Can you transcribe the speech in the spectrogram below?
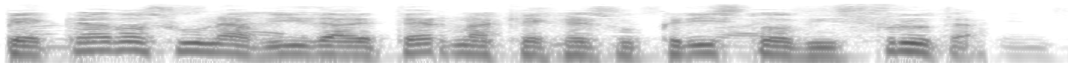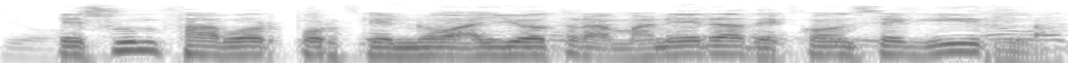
pecados una vida eterna que Jesucristo disfruta. Es un favor porque no hay otra manera de conseguirla.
